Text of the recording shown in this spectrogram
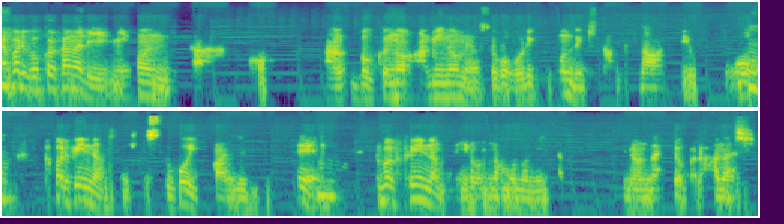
やっぱり僕はかなり日本があの僕の網の目をすごい織り込んできたんだなっていうことを、うんぱりフィンランドの人すごい感じてて、うんやっぱりフィンランドでいろんなもの見たり、いろんな人から話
